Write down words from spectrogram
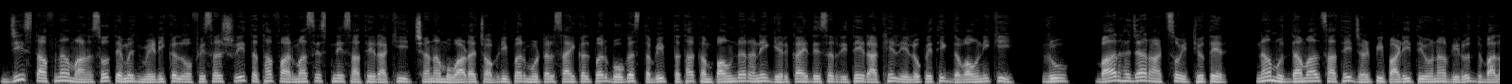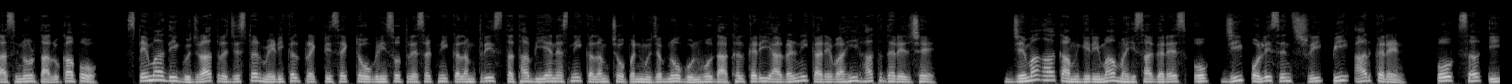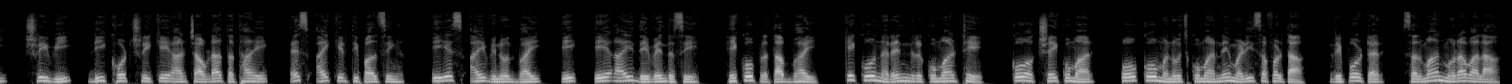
જી સ્ટાફના માણસો તેમજ મેડિકલ ઓફિસર શ્રી તથા ફાર્માસિસ્ટને સાથે રાખી ઈચ્છાના મુવાડા ચોકડી પર મોટરસાયકલ પર બોગસ તબીબ તથા કમ્પાઉન્ડર અને ગેરકાયદેસર રીતે રાખેલ એલોપેથિક દવાઓની કી રૂ બાર હજાર આઠસો ઇઠ્યોતેર ના મુદ્દામાલ સાથે ઝડપી પાડી તેઓના વિરુદ્ધ બાલાસિનોર તાલુકા પો. સ્ટેમાં Gujarat register medical practice act ઓગણીસો ત્રેસઠની કલમ ત્રીસ તથા બીએનએસની કલમ ચોપન મુજબનો ગુન્હો દાખલ કરી આગળની કાર્યવાહી હાથ ધરેલ છે. જેમાં આ કામગીરીમાં Mahisagar S O, G police ઇન્સ Shri P R Karen, પો સ ઈ, શ્રી વી, ડી ખોટ, શ્રી કે આર ચાવડા તથા A S I Kirtipalsinh ASI Vinodbhai, A AI Devendrasinh હેકો Pratapbhai, કે કો નરેન્દ્રકુમાર ઠે કો અક્ષય કુમાર પો કો મનોજ કુમારને મળી સફળતા રિપોર્ટર સલમાન મોરાવાલા.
